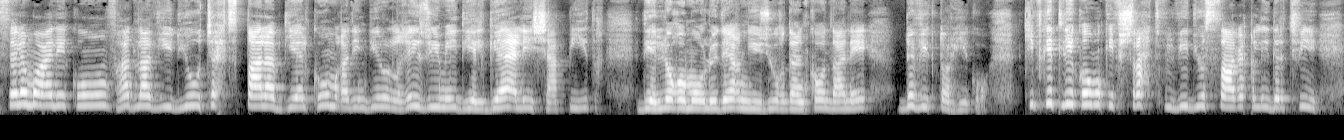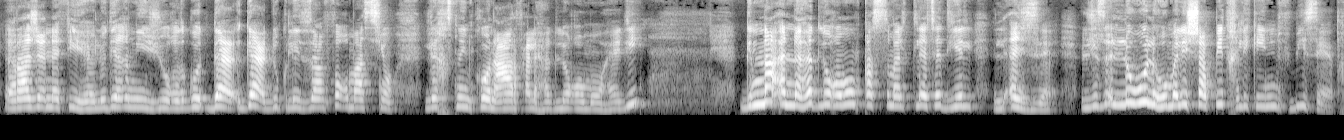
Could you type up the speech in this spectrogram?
السلام عليكم. في هاد la vidéo تحت الطلب ديالكم غادي نديرو ال résumé ديال كاع les chapitres ديال le roman le dernier jour d'un condamné de Victor Hugo كيف قلت لكم وكيف شرحت في الفيديو السابق اللي درت فيه راجعنا فيه le dernier jour كاع دوك les informations اللي خصني نكون عارف على هاد le roman هادي. قلنا أن هاد le roman مقسمة لثلاثه ديال الأجزاء. الجزء الأول هما les chapitres اللي كاينين في Bicêtre.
